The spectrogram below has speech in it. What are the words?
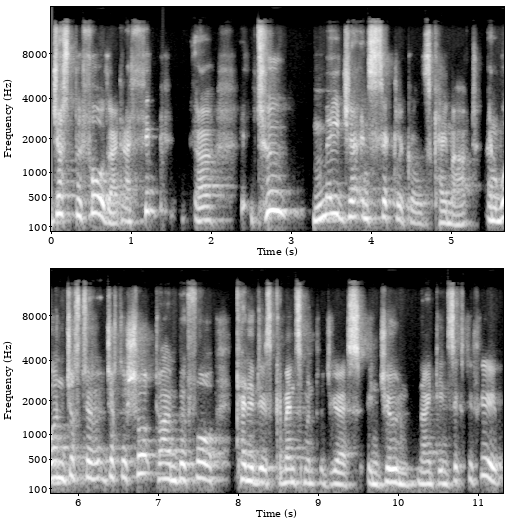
just before that, I think uh, two major encyclicals came out, and one just a, just a short time before Kennedy's commencement address in June 1963.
